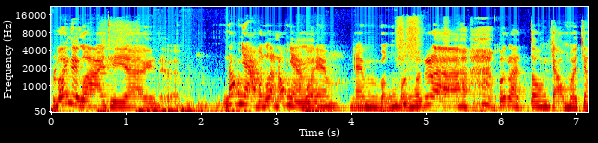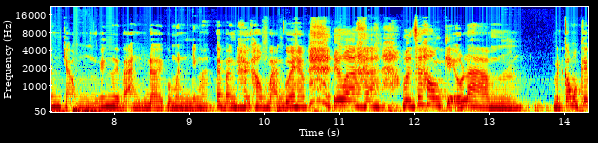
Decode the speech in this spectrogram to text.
với người ngoài thì uh, nóc nhà vẫn là nóc nhà ừ. của em ừ. em. Vẫn vẫn rất là rất là tôn trọng và trân trọng cái người bạn đời của mình. Nhưng mà cái bạn đời không bạn của em. Nhưng mà mình sẽ không kiểu là mình có một cái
